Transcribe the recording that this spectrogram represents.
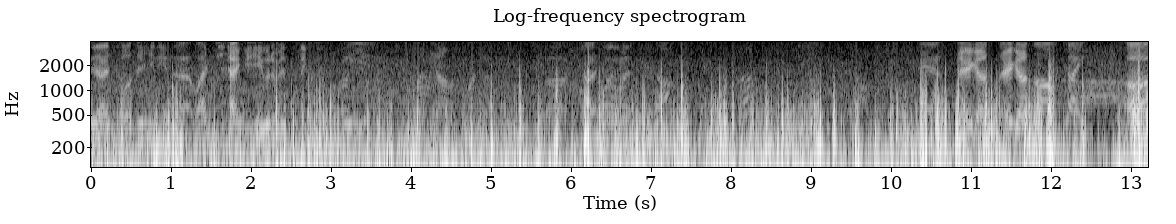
Yeah, I told you he needed that life jacket. He would have been sinking. Oh yeah. He finally got on the board Did I film it? Yeah. There he goes. There he goes. Oh, the kite. Oh!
